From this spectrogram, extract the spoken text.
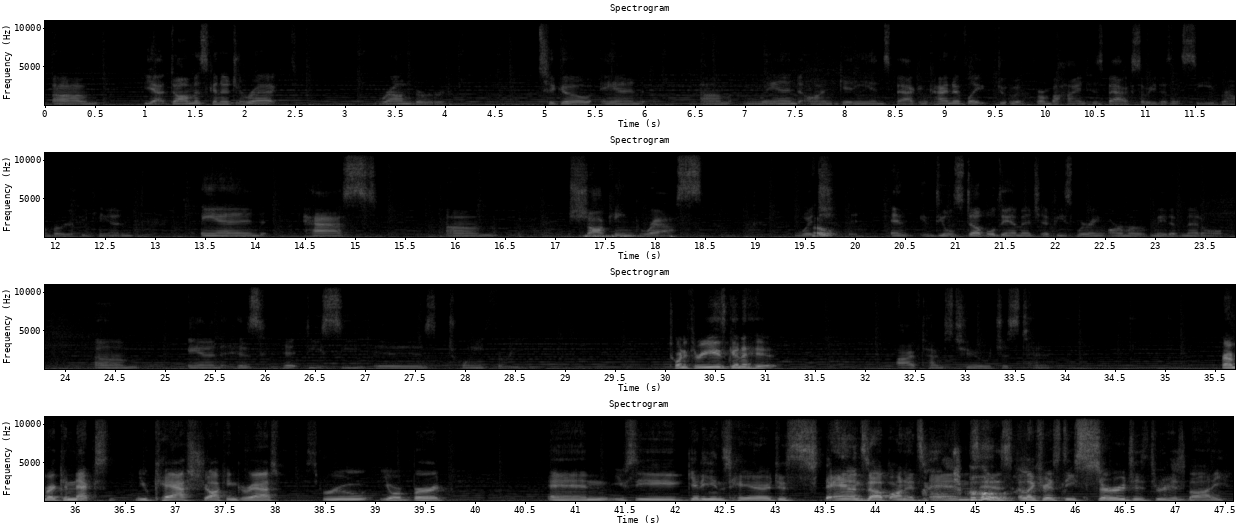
wait. Um. Yeah, Dom is going to direct Brownbird to go and um, land on Gideon's back and kind of like do it from behind his back so he doesn't see Brownbird if he can, and cast um, shocking grasp, which Oh. and deals double damage if he's wearing armor made of metal. Um, and his hit DC is 23. 23 is going to hit. 5 times 2, which is 10. Brownbird connects. You cast Shocking Grasp through your bird, and you see Gideon's hair just stands up on its ends as electricity surges through his body.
